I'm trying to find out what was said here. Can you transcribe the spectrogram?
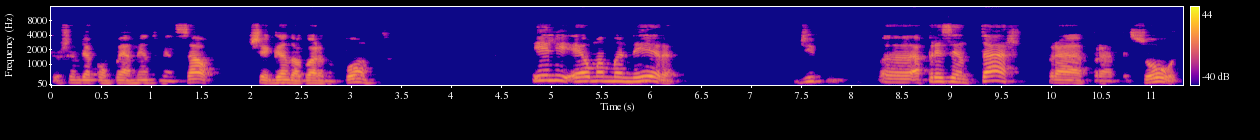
que eu chamo de acompanhamento mensal, chegando agora no ponto, ele é uma maneira de uh, apresentar para a pessoa,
